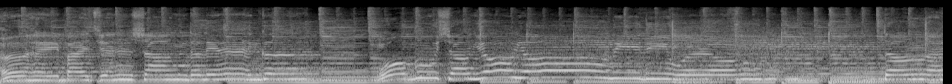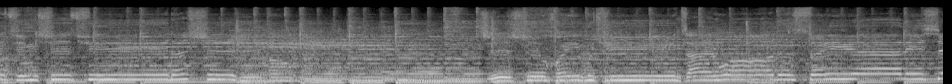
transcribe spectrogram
和黑白键上的连根，我不想拥有你的温柔。当爱情失去的时候。只是回不去，在我的岁月里写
